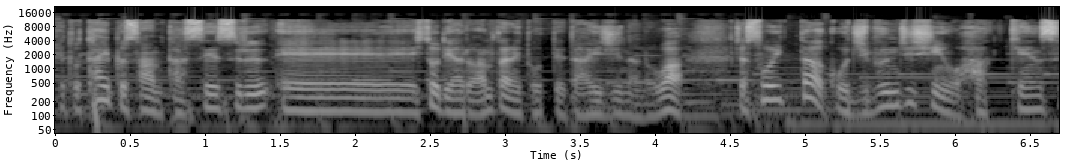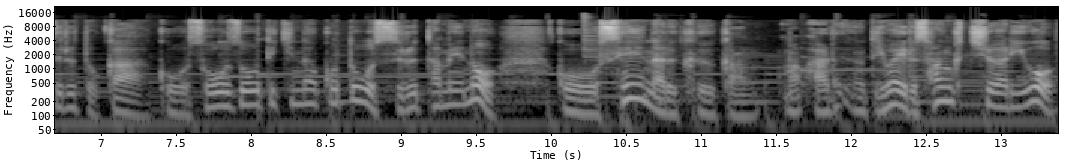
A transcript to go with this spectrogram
えっと、タイプ3達成する、えー、人であるあなたにとって大事なのはじゃそういったこう自分自身を発見するとかこう創造的なことをするためのこう聖なる空間、まあ、いわゆるサンクチュアリを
